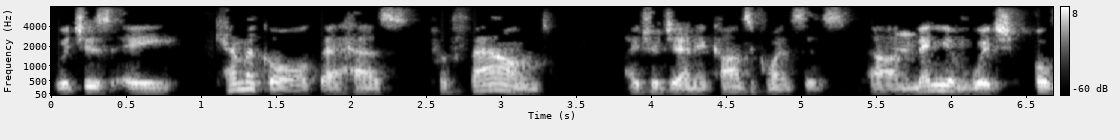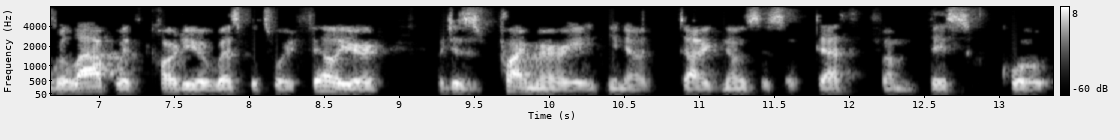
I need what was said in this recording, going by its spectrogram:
which is a chemical that has profound iatrogenic consequences, um, many of which overlap with cardiorespiratory failure, which is primary, you know, diagnosis of death from this quote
